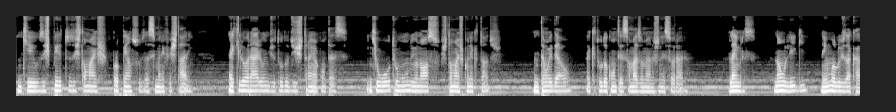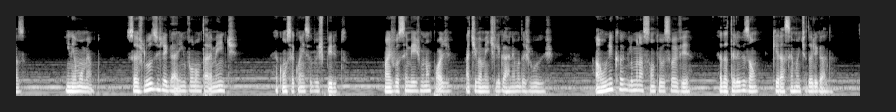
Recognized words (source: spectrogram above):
em que os espíritos estão mais propensos a se manifestarem. É aquele horário onde tudo de estranho acontece, em que o outro mundo e o nosso estão mais conectados. Então o ideal é que tudo aconteça mais ou menos nesse horário. Lembre-se, não ligue nenhuma luz da casa, em nenhum momento. Se as luzes ligarem involuntariamente, é consequência do espírito, mas você mesmo não pode ativamente ligar nenhuma das luzes. A única iluminação que você vai ver é da televisão, que irá ser mantida ligada.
